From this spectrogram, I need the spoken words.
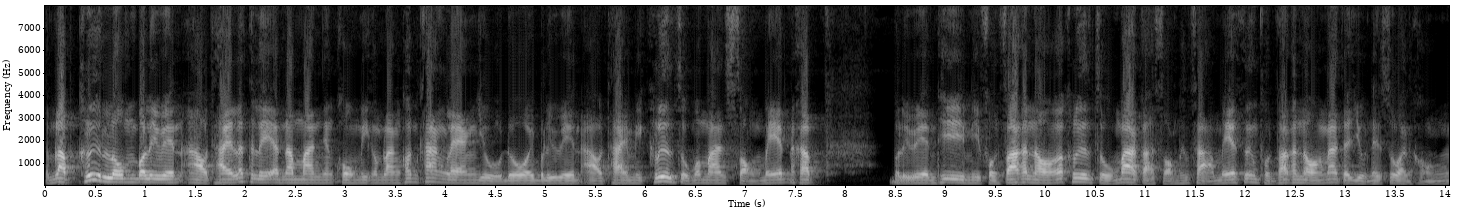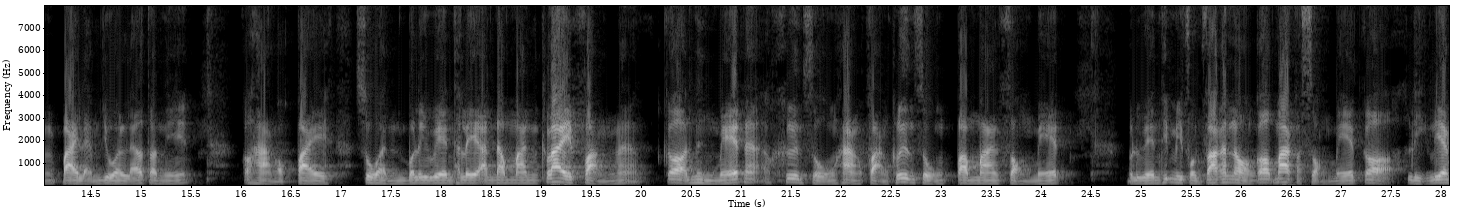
สำหรับคลื่นลมบริเวณอ่าวไทยและทะเลอันดามันยังคงมีกำลังค่อนข้างแรงอยู่โดยบริเวณอ่าวไทยมีคลื่นสูงประมาณ 2 เมตรนะครับ บริเวณที่มีฝนฟ้าขนองก็คลื่นสูงมากกว่า 2-3 เมตร ซึ่งฝนฟ้าขนองน่าจะอยู่ในส่วนของปลายแหลมยวนแล้วตอนนี้ ก็ห่างออกไปส่วนบริเวณทะเลอันดามันใกล้ฝั่งนะก็ 1 เมตรนะคลื่นสูงห่างฝั่งคลื่นสูงประมาณ 2 เมตรบริเวณที่มีฝนฟ้าขนองก็มากกว่า 2 เมตร ก็หลีกเลี่ยง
